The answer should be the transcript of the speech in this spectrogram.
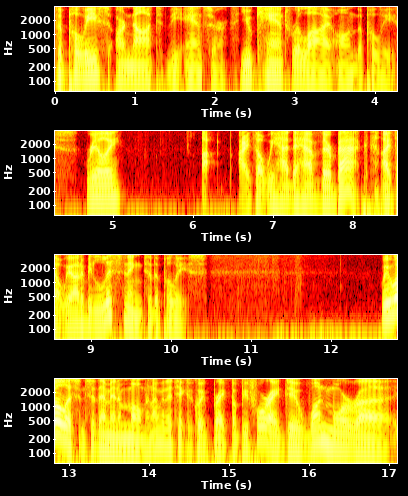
the police are not the answer. You can't rely on the police. Really? I, I thought we had to have their back. I thought we ought to be listening to the police. We will listen to them in a moment. I'm going to take a quick break, but before I do, one more uh,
